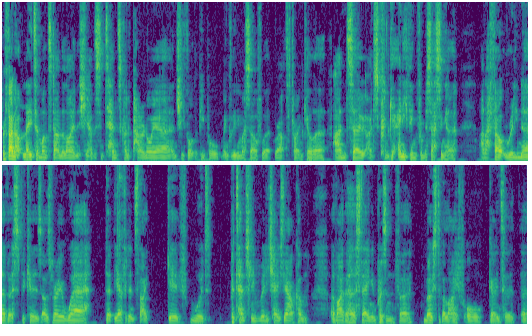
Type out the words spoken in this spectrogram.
we found out later, months down the line, that she had this intense kind of paranoia, and she thought that people, including myself, were, were out to try and kill her. And so I just couldn't get anything from assessing her, and I felt really nervous because I was very aware that the evidence that I give would potentially really change the outcome of either her staying in prison for most of her life or going to a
